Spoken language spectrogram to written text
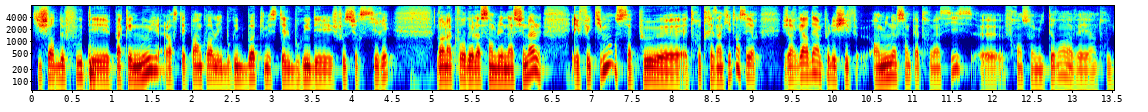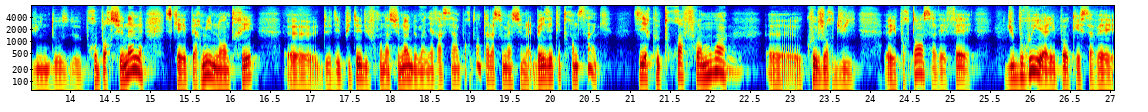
t-shirt de foot et paquet de nouilles. Alors c'était pas encore les bruits de bottes, mais c'était le bruit des chaussures cirées dans la cour de l'Assemblée nationale. Et effectivement, ça peut euh, être très inquiétant. C'est-à-dire, j'ai regardé un peu les chiffres. En 1986, François Mitterrand avait introduit une dose de proportionnelle, ce qui avait permis l'entrée de députés du Front National de manière assez importante à l'Assemblée nationale. Ben, ils étaient 35. C'est-à-dire que trois fois moins. Mmh. Euh, qu'aujourd'hui. Et pourtant, ça avait fait du bruit à l'époque et ça avait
